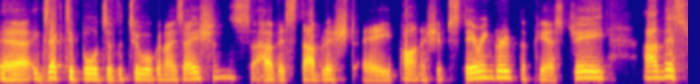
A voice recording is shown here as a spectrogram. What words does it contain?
uh, executive boards of the two organizations have established a partnership steering group, the PSG, and this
